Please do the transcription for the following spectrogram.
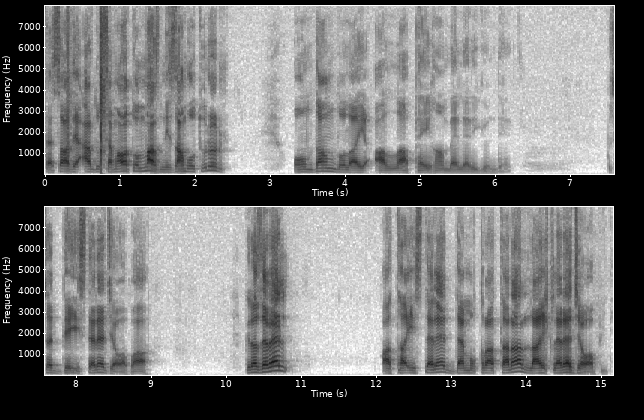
fesadi ardu semavat olmaz nizam oturur. Ondan dolayı Allah peygamberleri gönderdi. Bu sefer deistlere cevap ha. Biraz evvel ateistlere, demokratlara, laiklere cevap idi.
